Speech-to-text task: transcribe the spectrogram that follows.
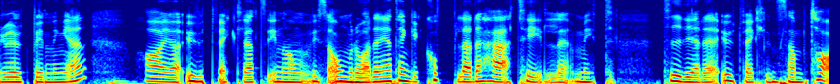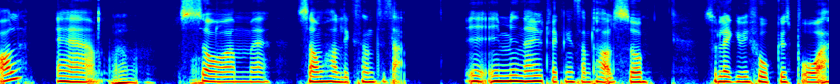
några utbildningar? Har jag utvecklats inom vissa områden? Jag tänker koppla det här till mitt tidigare utvecklingssamtal. Eh, Ah, som, som har liksom till så här, i, i mina utvecklingssamtal så, så lägger vi fokus på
